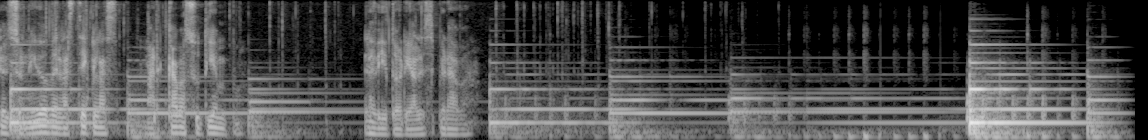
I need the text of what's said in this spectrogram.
El sonido de las teclas marcaba su tiempo. La editorial esperaba.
